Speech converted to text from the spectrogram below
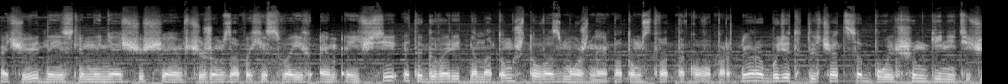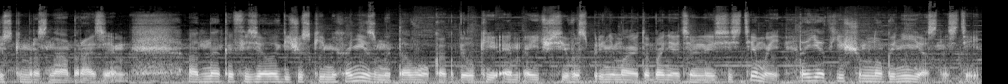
Очевидно, если мы не ощущаем в чужом запахе своих MHC, это говорит нам о том, что возможное потомство такого партнера будет отличаться большим генетическим разнообразием. Однако физиологические механизмы того, как белки MHC воспринимают обонятельные системы, таят еще много неясностей.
